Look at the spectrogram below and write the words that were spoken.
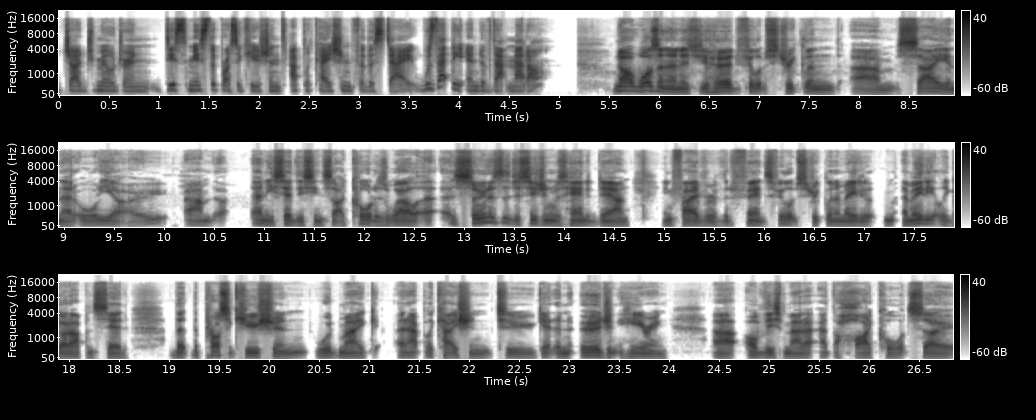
Judge Mildren dismissed the prosecution's application for the stay, was that the end of that matter? No, it wasn't. And as you heard Philip Strickland um, say in that audio, um, and he said this inside court as well. As soon as the decision was handed down in favour of the defence, Philip Strickland immediately, immediately got up and said that the prosecution would make an application to get an urgent hearing uh, of this matter at the High Court. So,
